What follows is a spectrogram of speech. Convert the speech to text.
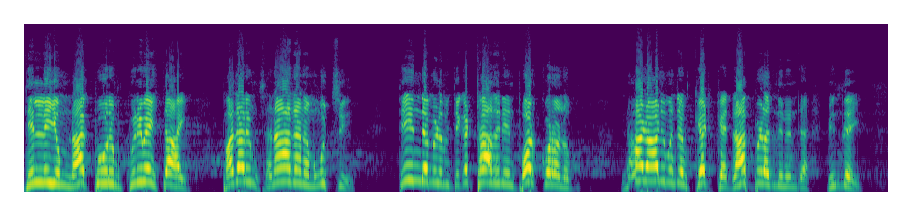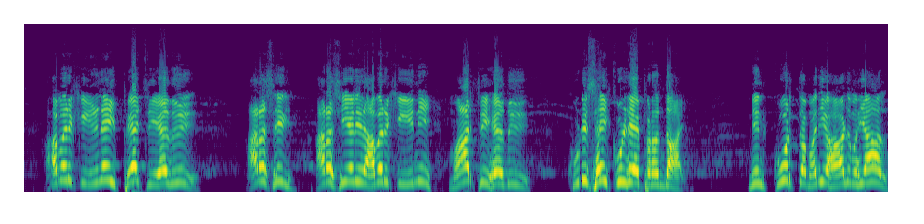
தில்லியும் நாக்பூரும் குறிவைத்தாய். பதரும் சனாதன மூச்சு. தீந்தமிழும் திகட்டாதனின் போர்க்குரலும். நாடாளுமன்றம் கேட்க நாப்பிழந்து நின்ற விந்தை. அவருக்கு இணை பேச்சு ஏது? அரசியல் அரசியலில் அவருக்கு இனி மாற்று ஏது? குடிசைக்குள்ளே பிறந்தாய். நின் கூர்த்த மதிய ஆளுமையால்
